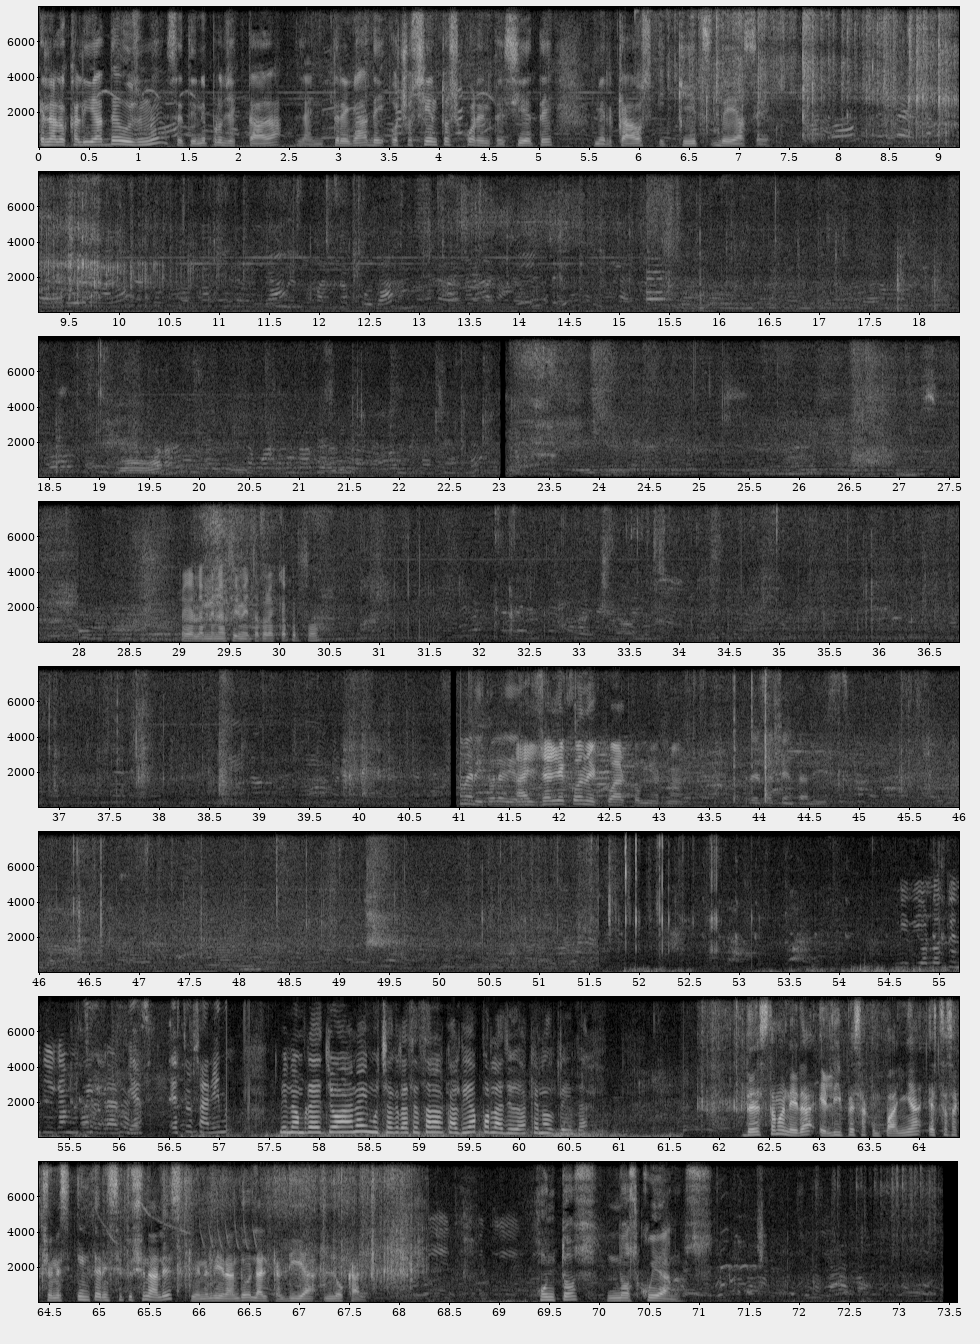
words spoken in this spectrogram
En la localidad de Usme se tiene proyectada la entrega de 847 mercados y kits de aseo. Regálame una firmita por acá, por favor. Ahí sale con el cuarto, mi hermano. 380, listo. Bendiga, muchas gracias. Estos ánimos. Mi nombre es Joana y muchas gracias a la alcaldía por la ayuda que nos brindan. De esta manera, el IPES acompaña estas acciones interinstitucionales que viene liderando la alcaldía local. Juntos nos cuidamos.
